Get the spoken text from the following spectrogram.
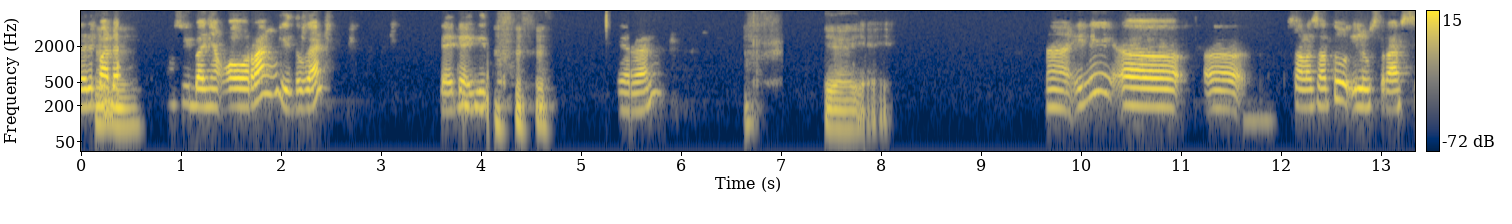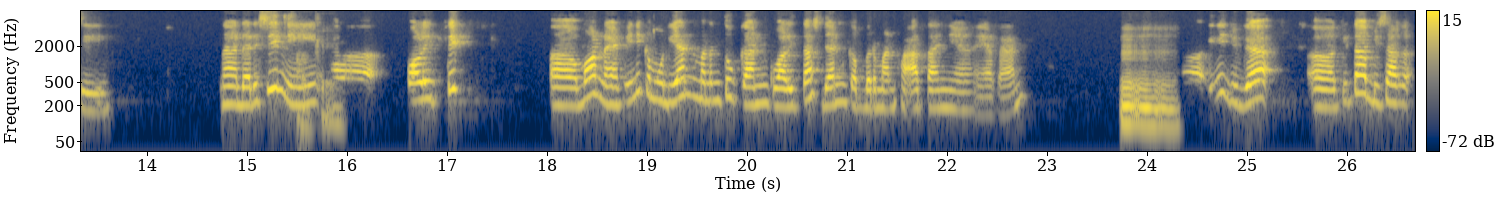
daripada Mm-mm. masih banyak orang gitu kan, kayak kayak gitu, ya kan? Iya, iya, iya. Nah, ini eh, eh, salah satu ilustrasi. Nah, dari sini Oke. eh, politik eh, Monef ini kemudian menentukan kualitas dan kebermanfaatannya, ya kan? Mm-mm. Eh, ini juga eh, kita bisa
